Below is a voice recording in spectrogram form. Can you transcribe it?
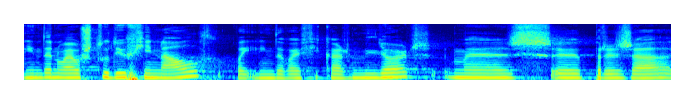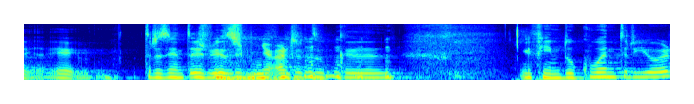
Ainda não é o estúdio final, ainda vai ficar melhor, mas para já é 300 vezes melhor do que enfim, do que o anterior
